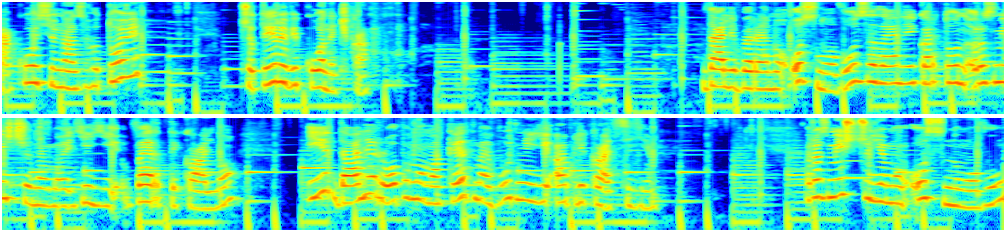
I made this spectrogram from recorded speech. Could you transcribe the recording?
Так, ось у нас готові 4 віконечка. Далі беремо основу зелений картон, розміщуємо її вертикально і далі робимо макет майбутньої аплікації. Розміщуємо основу.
